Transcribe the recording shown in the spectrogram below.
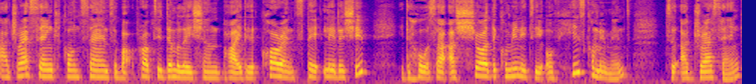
Addressing concerns about property demolition by the current state leadership, Idahosa assured the community of his commitment to addressing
